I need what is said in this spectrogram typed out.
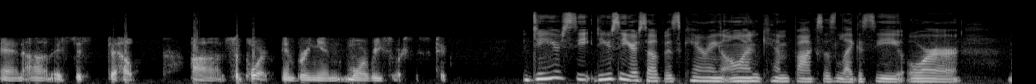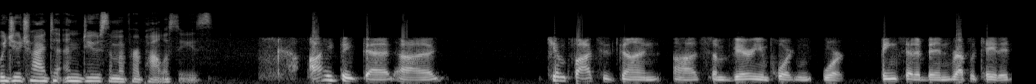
and um, it's just to help uh, support and bring in more resources too. Do you see Do you see yourself as carrying on Kim Foxx's legacy, or would you try to undo some of her policies? I think that uh, Kim Foxx has done uh, some very important work, things that have been replicated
